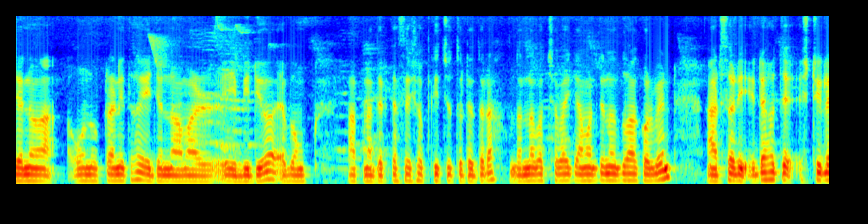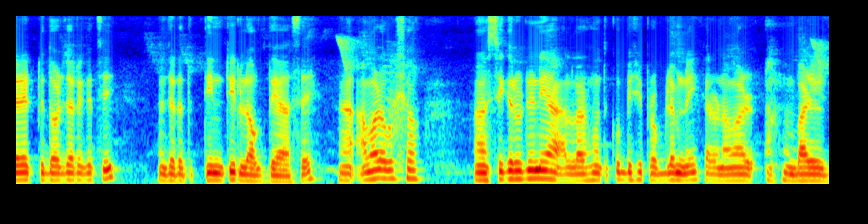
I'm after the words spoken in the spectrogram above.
যেন অনুপ্রাণিত হয়, এই জন্য আমার এই ভিডিও এবং আপনাদের কাছে সব কিছু তুলে ধরা। ধন্যবাদ সবাইকে, আমার জন্য দোয়া করবেন। আর সরি এটা হচ্ছে স্টিলের একটি দরজা রেখেছি, যেটাতে তিনটি লক দেওয়া আছে। আমার অবশ্য সিকিউরিটি নিয়ে আল্লাহর রহমতে খুব বেশি প্রবলেম নেই, কারণ আমার বাড়ির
